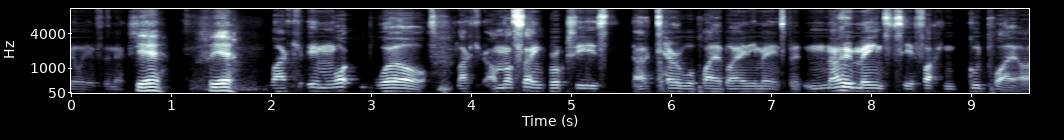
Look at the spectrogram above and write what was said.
million for the next year. Yeah, yeah, like in what world like i'm not saying brooksy is a terrible player by any means but no means is he a fucking good player.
